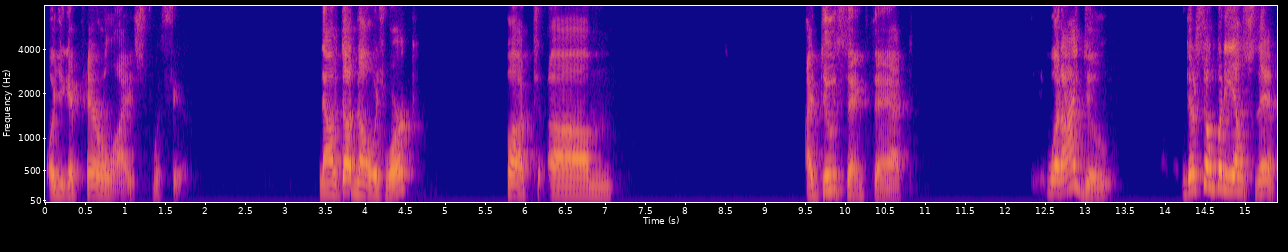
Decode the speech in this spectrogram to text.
or you get paralyzed with fear. Now, it doesn't always work, but um, I do think that what I do, there's nobody else there.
